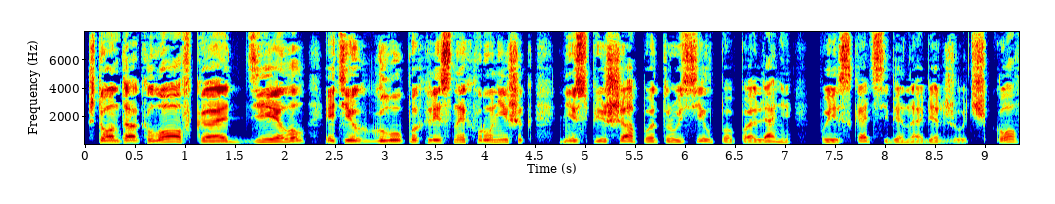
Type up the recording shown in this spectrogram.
что он так ловко отделал этих глупых лесных врунишек, не спеша потрусил по поляне поискать себе на обед жучков,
